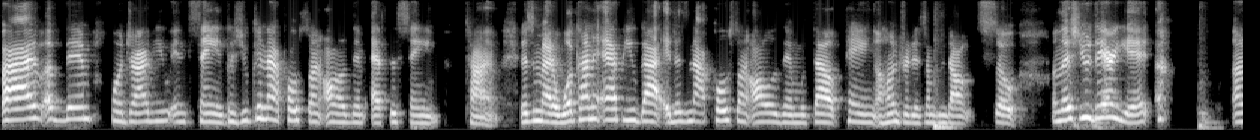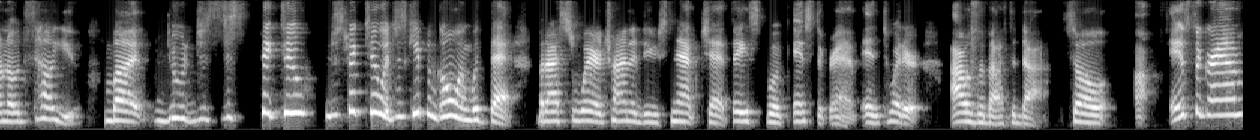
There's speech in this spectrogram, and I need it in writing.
five of them will drive you insane because you cannot post on all of them at the same time. It doesn't matter what kind of app you got, it does not post on all of them without paying a hundred and something dollars. So unless you're there yet, I don't know what to tell you, but dude, just just pick two, just pick two, and just keep on going with that. But I swear, trying to do Snapchat, Facebook, Instagram, and Twitter, I was about to die. So uh, Instagram,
